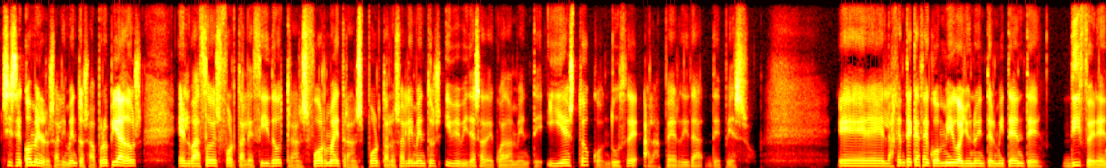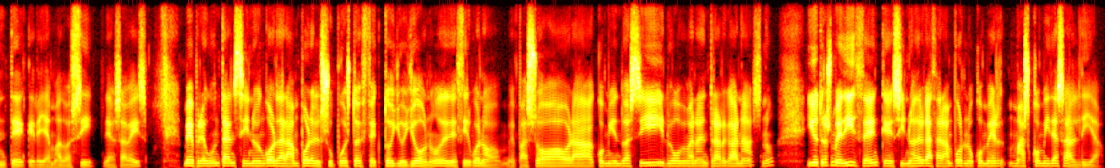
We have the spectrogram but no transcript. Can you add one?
Si se comen los alimentos apropiados, el bazo es fortalecido, transforma y transporta los alimentos y bebidas adecuadamente, y esto conduce a la pérdida de peso. Eh, la gente que hace conmigo ayuno intermitente diferente, que le he llamado así, ya sabéis, me preguntan si no engordarán por el supuesto efecto yo-yo, ¿no? De decir, bueno, me paso ahora comiendo así y luego me van a entrar ganas, ¿no? Y otros me dicen que si no adelgazarán por no comer más comidas al día.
